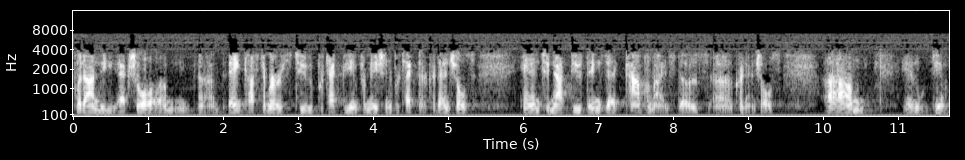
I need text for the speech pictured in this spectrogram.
put on the actual um, uh, bank customers to protect the information, to protect their credentials, and to not do things that compromise those uh, credentials. Um, and you know,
